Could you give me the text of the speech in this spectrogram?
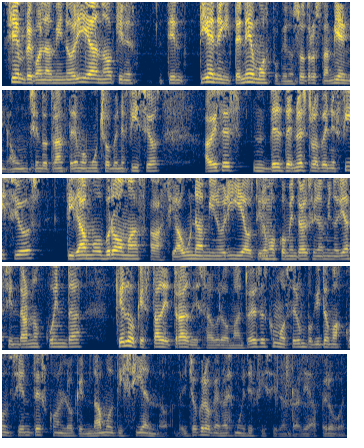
siempre con la minoría, ¿no? Quienes tienen y tenemos, porque nosotros también, aún siendo trans, tenemos muchos beneficios, a veces desde nuestros beneficios tiramos bromas hacia una minoría o tiramos comentarios hacia una minoría sin darnos cuenta qué es lo que está detrás de esa broma. Entonces es como ser un poquito más conscientes con lo que andamos diciendo. Yo creo que no es muy difícil en realidad, pero bueno.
